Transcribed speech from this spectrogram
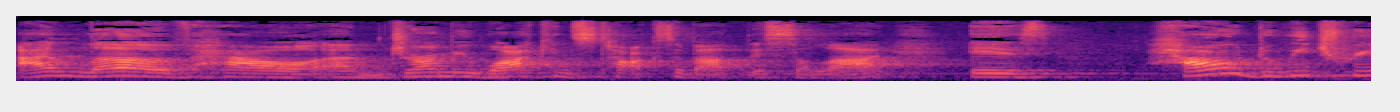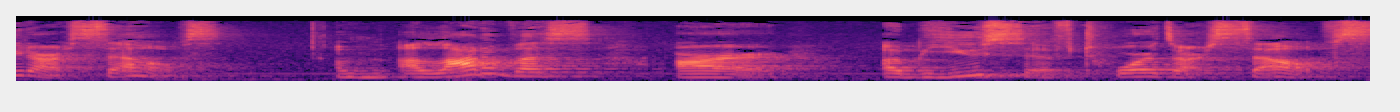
I love how um, Jeremy Watkins talks about this a lot is how do we treat ourselves? Um, a lot of us are abusive towards ourselves.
